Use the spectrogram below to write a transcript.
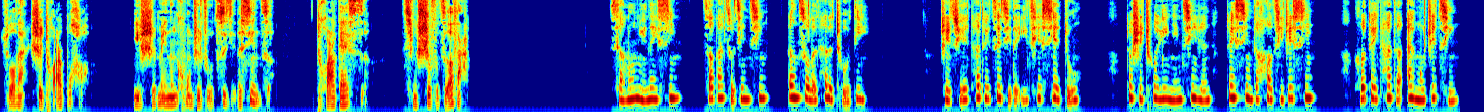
昨晚是徒儿不好，一时没能控制住自己的性子，徒儿该死，请师傅责罚。”小龙女内心早把左剑清当做了她的徒弟，只觉他对自己的一切亵渎，都是出于年轻人对性的好奇之心和对他的爱慕之情。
